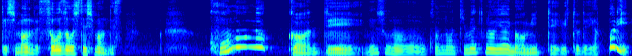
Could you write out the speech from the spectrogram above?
てしまうんです。想像してしまうんです。この中で、ね、そのこの「鬼滅の刃」を見ている人でやっぱり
